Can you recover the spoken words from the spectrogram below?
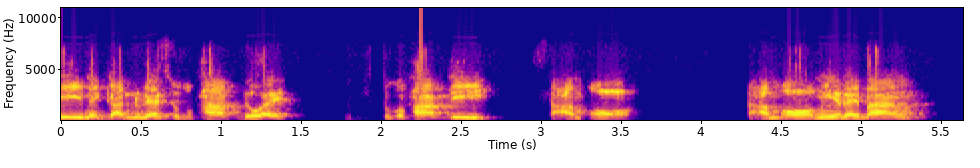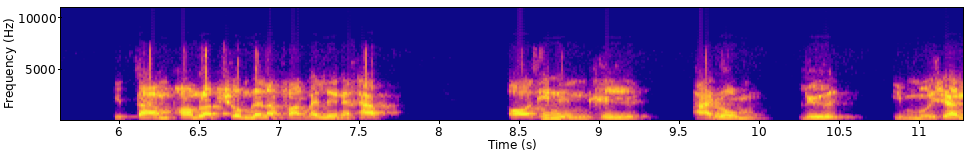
ดีๆ ในการดูแลสุขภาพด้วยสุขภาพดีสามอสามอมีอะไรบ้าง ติดตามพร้อมรับชมและรับฟังได้เลยนะครับ อที่หนึ่งคือ อารมณ์หรือ emotion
